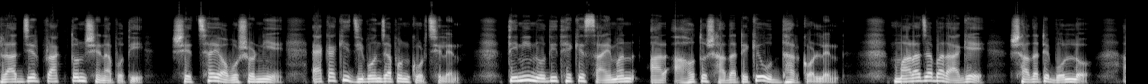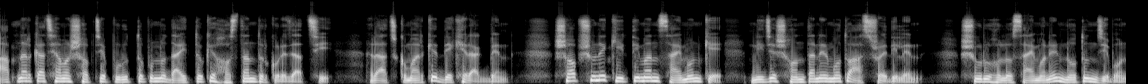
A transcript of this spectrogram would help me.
রাজ্যের প্রাক্তন সেনাপতি, স্বেচ্ছায় অবসর নিয়ে একাকী জীবনযাপন করছিলেন। তিনি নদী থেকে সাইমন আর আহত সাদাটেকে উদ্ধার করলেন। মারা যাবার আগে সাদাটে বলল, আপনার কাছে আমার সবচেয়ে গুরুত্বপূর্ণ দায়িত্বকে হস্তান্তর করে যাচ্ছি। রাজকুমারকে দেখে রাখবেন। সব শুনে কীর্তিমান সাইমনকে নিজের সন্তানের মতো আশ্রয় দিলেন। শুরু হলো সাইমনের নতুন জীবন।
